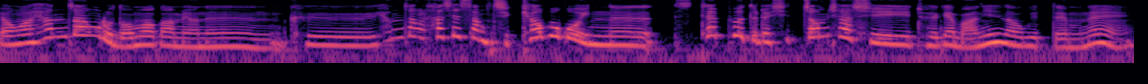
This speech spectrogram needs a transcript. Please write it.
영화 현장으로 넘어가면은 그 현장을 사실상 지켜보고 있는 스태프들의 시점샷이 되게 많이 나오기 때문에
